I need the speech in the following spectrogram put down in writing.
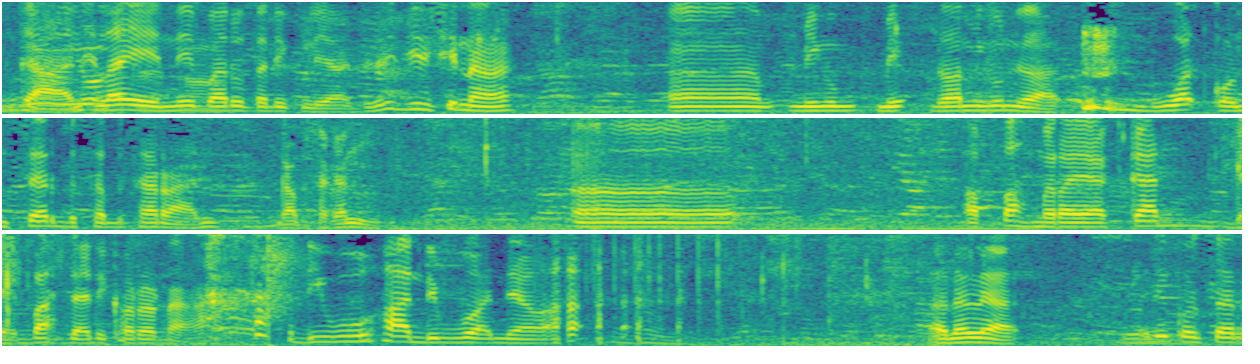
Enggak, ini lain. Ini baru tadi kuliah. Jadi di sini eh, minggu mi- dalam minggu ini lah buat konser besar-besaran, nggak besar kali. Eh, apa merayakan bebas dari corona di Wuhan dibuatnya, Pak. Ada lihat? Jadi konser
